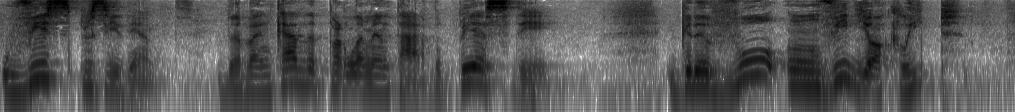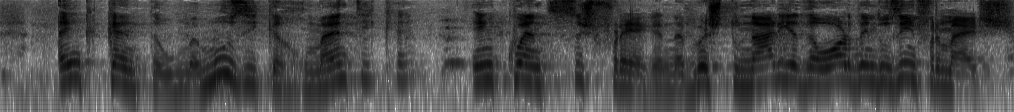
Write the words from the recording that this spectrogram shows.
O vice-presidente da bancada parlamentar do PSD gravou um videoclipe em que canta uma música romântica enquanto se esfrega na bastonária da Ordem dos Enfermeiros.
